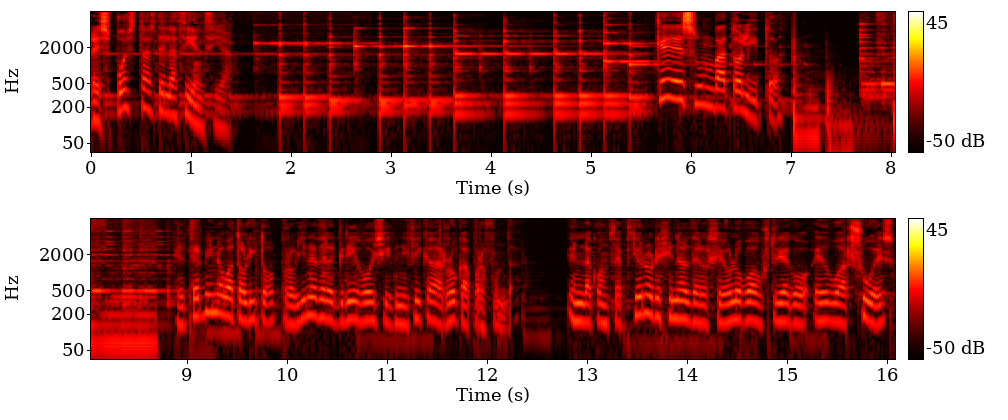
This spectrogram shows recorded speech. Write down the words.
Respuestas de la ciencia. ¿Qué es un batolito? El término batolito proviene del griego y significa roca profunda. En la concepción original del geólogo austriaco Edward Suez,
